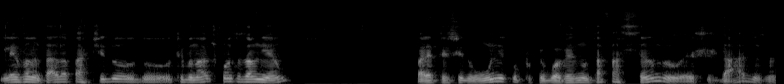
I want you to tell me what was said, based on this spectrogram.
levantado a partir do, do Tribunal de Contas da União. Parece ter sido único, porque o governo não está passando esses dados. Né?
